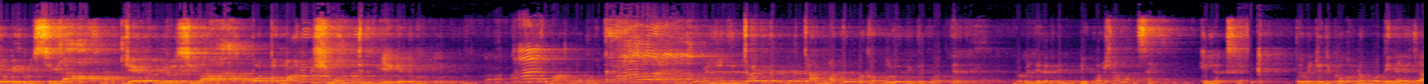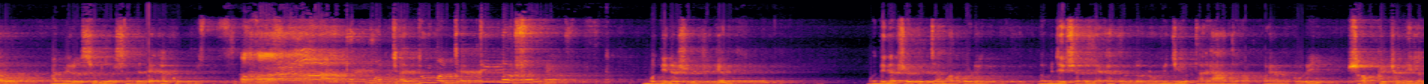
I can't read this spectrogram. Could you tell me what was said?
নবীর উসিলা যে নবীর উসিলা, কত মানুষ মুক্তি পেয়ে গেল সুবহানাল্লাহ বলুন। নবী যদি চাইতেন জান্নাতের কথা বলে দিতে পারতেন। নবীজির একদিন পিপাসা লাগছে। কি লাগছে? তুমি যদি কখনো মদিনায় যাও, আমি রসুল্লার সাথে দেখা করব। এক মাস যায় দু মাস যায় তিন মাস পরে। মদিনা শরীফে গেল। মদিনা শরীফের জামার পরে নবীজির সাথে দেখা করল। নবীজিও তার আদর আপ্যায়ন করি সব কিছু দিলেন,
